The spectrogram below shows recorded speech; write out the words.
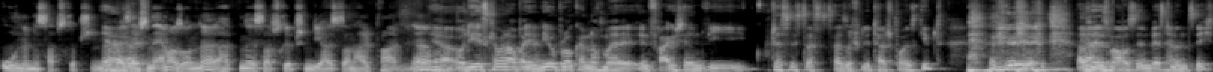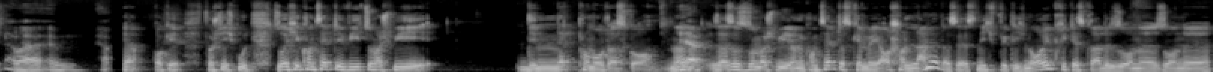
ohne eine Subscription. Ne? Ja, Weil selbst ein Amazon ne, hat eine Subscription, die heißt dann halt Prime. Ne? Ja, und jetzt kann man auch bei den Neo-Brokern nochmal in Frage stellen, wie gut das ist, dass es da so viele Touchpoints gibt. also jetzt mal aus Investmentsicht, aber ähm, ja. Ja, okay, verstehe ich gut. Solche Konzepte wie zum Beispiel den Net Promoter Score. Ne? Ja. Das ist zum Beispiel ein Konzept, das kennen wir ja auch schon lange, das ist nicht wirklich neu, kriegt jetzt gerade so eine, so eine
